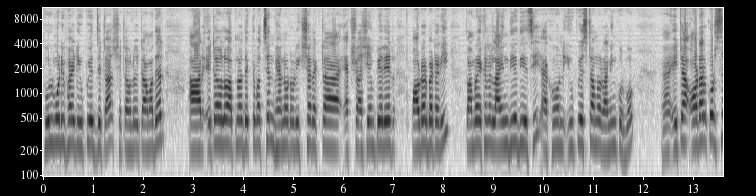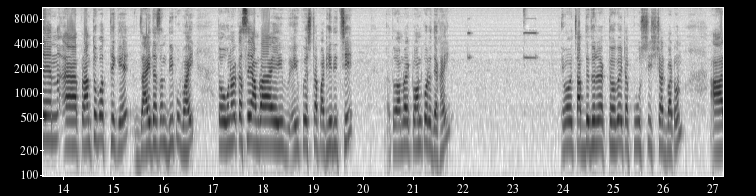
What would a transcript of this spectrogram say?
full modified UPS যেটা, সেটা হলো এটা আমাদের আর এটা হলো আপনারা দেখতে পাচ্ছেন ভ্যান অটো রিক্সার একটা একশো আশি এমপিয়ারের পাউডার ব্যাটারি। তো আমরা এখানে লাইন দিয়ে দিয়েছি, এখন ইউপিএসটা আমরা রানিং করব। এটা অর্ডার করছেন প্রান্তপথ থেকে জাহিদ হাসান দীপু ভাই। তো ওনার কাছে আমরা এই ইউপিএসটা পাঠিয়ে দিচ্ছি। তো আমরা একটু অন করে দেখাই। এভাবে চাপ দিয়ে ধরে রাখতে হবে, এটা পুশ স্টার্ট বাটন আর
